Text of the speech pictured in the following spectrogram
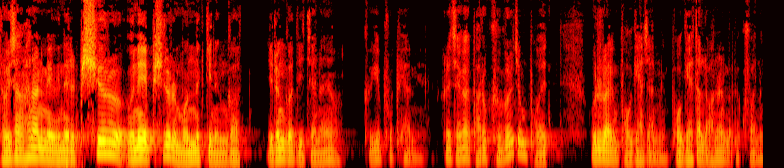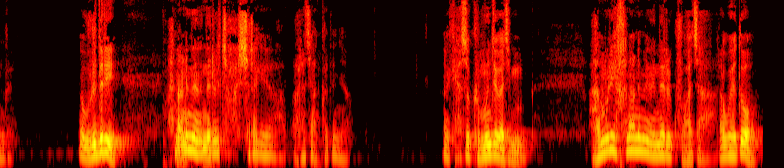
더 이상 하나님의 은혜를 필요 은혜의 필요를 못 느끼는 것 이런 것 있잖아요. 그게 부패함이에요. 그래서 제가 바로 그걸 좀 보여 우리로 하여금 보게 하자는 보게 해달라고 하나님 앞에 구하는 거예요. 그러니까 우리들이 하나님의 은혜를 절실하게 말하지 않거든요. 계속 그 문제가 지금 아무리 하나님의 은혜를 구하자라고 해도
